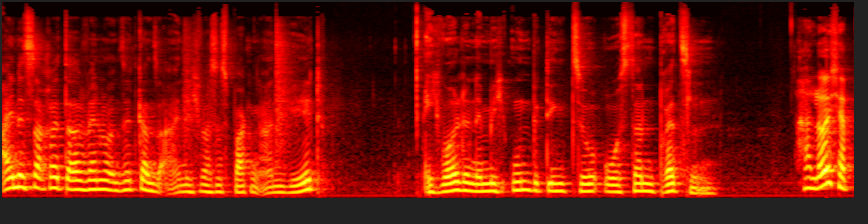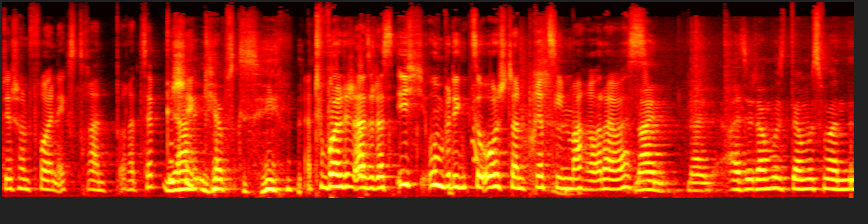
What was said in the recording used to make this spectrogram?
eine Sache, da werden wir uns nicht ganz einig, was das Backen angeht. Ich wollte nämlich unbedingt zu Ostern brezeln. Hallo, ich habe dir schon vorhin extra ein Rezept Ja, geschickt. ich habe es gesehen. du wolltest also, dass ich unbedingt zu Ostern Brezeln mache, oder was? Nein, nein, also da muss, da muss man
